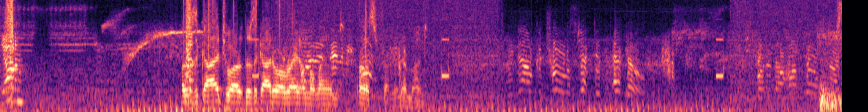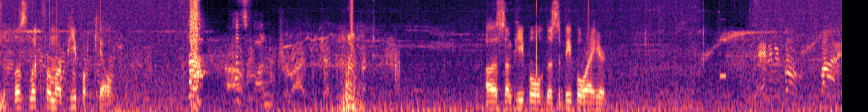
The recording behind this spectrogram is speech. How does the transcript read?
Got him. Oh, there's a guy to our there's a guy to our right on the land. Oh, that's friendly. Never mind. We now control objective Echo. Spotted a hostile Let's, look for more people to kill. That's fun. Neutralize objective Alpha. Oh, there's some people. There's some people right here. Enemy boat spotted.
